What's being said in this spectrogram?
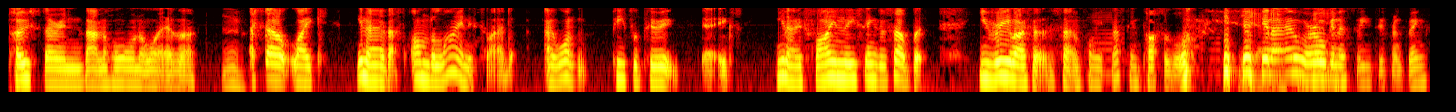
poster in van horn or whatever Mm. i felt like you know that's on the line it's like i want people to ex- you know find these things themselves but you realize that at a certain point that's impossible Yeah, you know we're all going to see different things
